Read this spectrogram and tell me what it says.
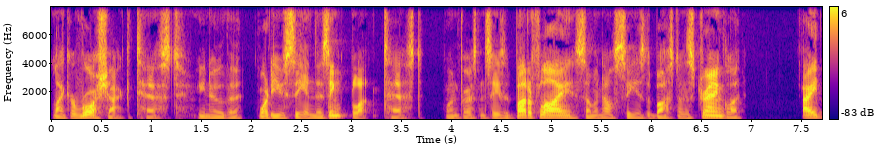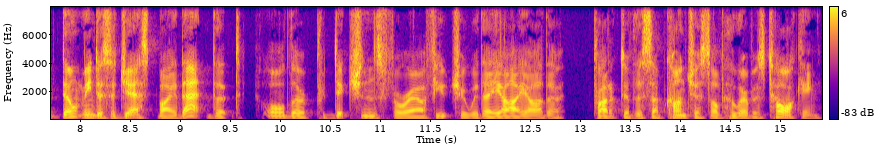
like a Rorschach test. You know, the what do you see in this ink blot test? One person sees a butterfly, someone else sees the Boston Strangler. I don't mean to suggest by that that all the predictions for our future with AI are the product of the subconscious of whoever's talking.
